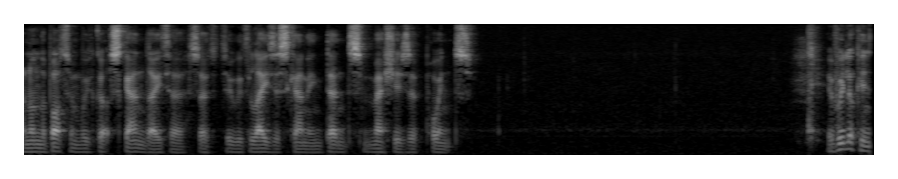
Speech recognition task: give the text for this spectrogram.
and on the bottom we've got scan data, so to do with laser scanning dense meshes of points. If we look in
